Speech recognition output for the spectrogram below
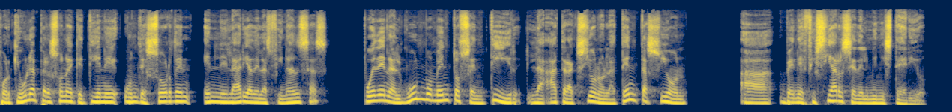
Porque una persona que tiene un desorden en el área de las finanzas puede en algún momento sentir la atracción o la tentación a beneficiarse del ministerio,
